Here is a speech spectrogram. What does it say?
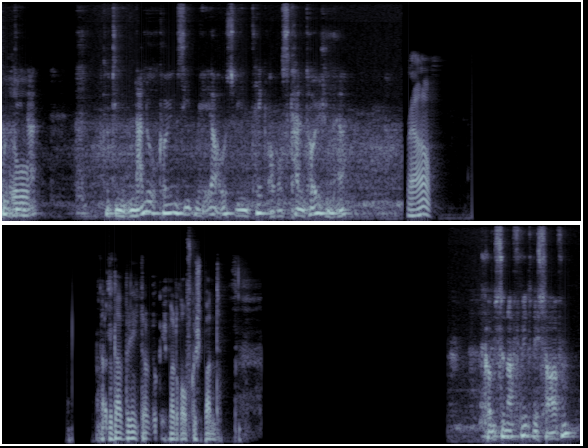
So. die, Na die, Nano-Coin sieht mir eher aus wie ein Tech, aber es kann täuschen. Hä? Ja. Also da bin ich dann wirklich mal drauf gespannt. Kommst du nach Friedrichshafen?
